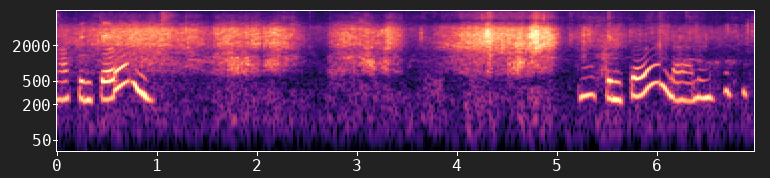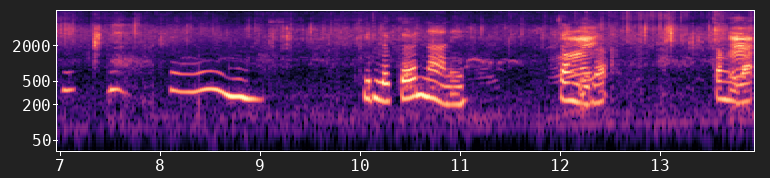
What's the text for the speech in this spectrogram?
น่าฟินเกิน น่าฟินเกินนะนี่กินเหลือเกินน่ะนี่จ้องอีกแล้วจ้องอีกแล้ว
